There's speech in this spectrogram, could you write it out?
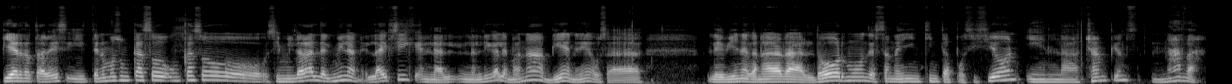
pierde otra vez. Y tenemos un caso un caso similar al del Milan. El Leipzig en la, en la liga alemana bien eh o sea le viene a ganar al Dortmund están ahí en quinta posición y en la Champions nada.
